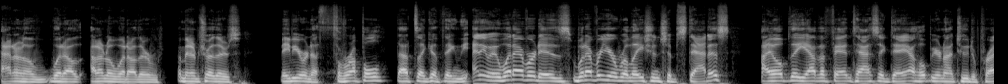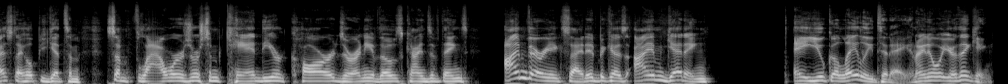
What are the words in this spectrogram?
I don't know what else, I don't know what other. I mean, I'm sure there's maybe you're in a thruple. That's like a thing. Anyway, whatever it is, whatever your relationship status, I hope that you have a fantastic day. I hope you're not too depressed. I hope you get some some flowers or some candy or cards or any of those kinds of things. I'm very excited because I am getting a ukulele today, and I know what you're thinking.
